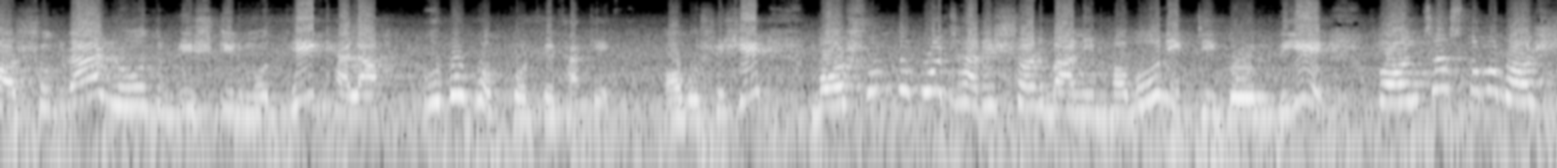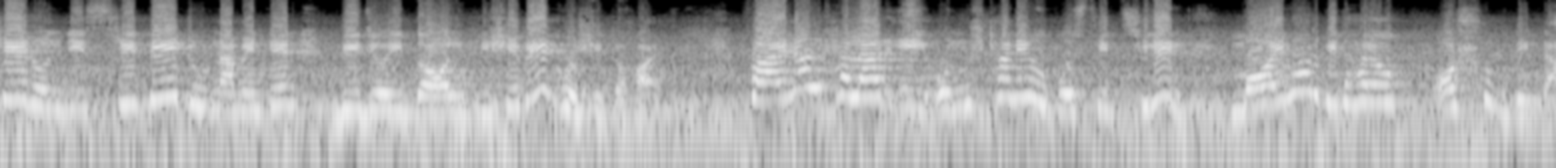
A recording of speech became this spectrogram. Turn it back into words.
দর্শকরা রোদ, বৃষ্টির মধ্যে খেলা উপভোগ করতে থাকে। অবশেষে বসন্তপুর ঝাড়েশ্বর বাণী ভবন একটি গোল দিয়ে পঞ্চাশতম বর্ষে রঞ্জিত স্মৃতি টুর্নামেন্টের বিজয়ী দল হিসেবে ঘোষিত হয়। ফাইনাল খেলার এই অনুষ্ঠানে উপস্থিত ছিলেন ময়নার বিধায়ক অশোক দিন্দা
